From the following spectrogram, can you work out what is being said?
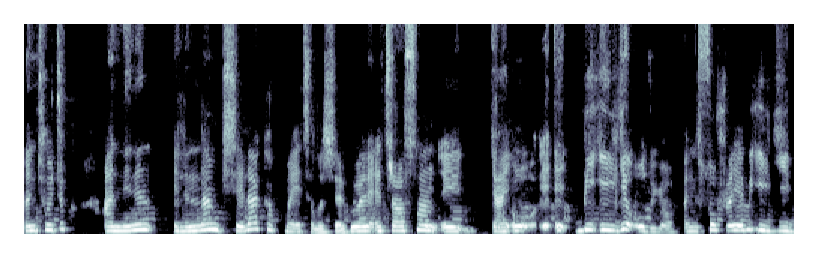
Hani çocuk annenin elinden bir şeyler kapmaya çalışır. Böyle etraftan e, yani o e, e bir ilgi oluyor. Hani sofraya bir ilgi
